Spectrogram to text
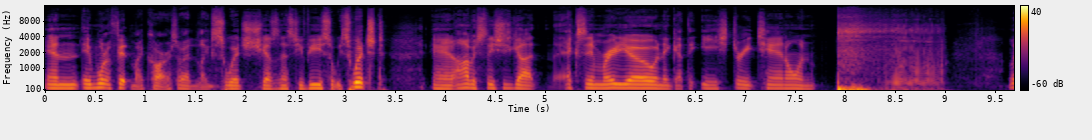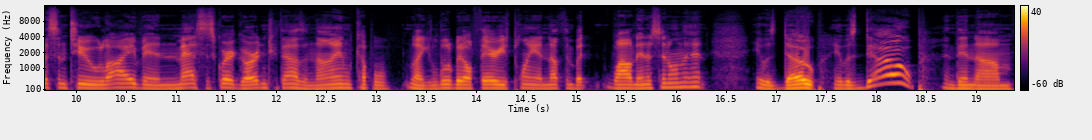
and it wouldn't fit my car, so I had to like switch. She has an SUV, so we switched, and obviously she's got XM radio, and they got the E Street channel, and listened to live in Madison Square Garden 2009. A couple, like a little bit off there, he's playing nothing but Wild Innocent on that. It was dope. It was dope. And then um,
